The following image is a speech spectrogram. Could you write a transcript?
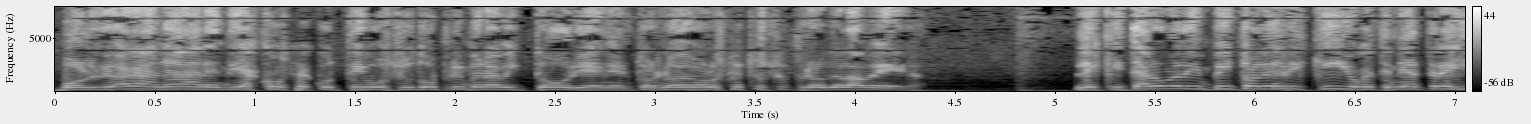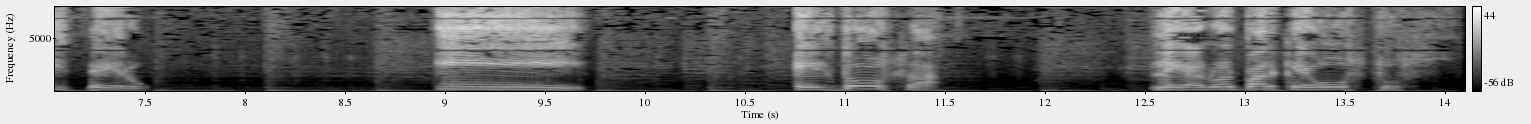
volvió a ganar en días consecutivos sus dos primeras victorias en el torneo de baloncesto superior de La Vega. Le quitaron el invito al Enriquillo que tenía 3 y 0. Y el Dosa le ganó al Parque Hostos.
